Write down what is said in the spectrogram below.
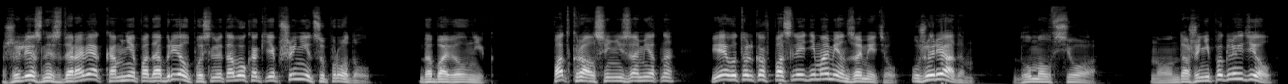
железный здоровяк ко мне подобрел после того, как я пшеницу продал, добавил Ник. Подкрался незаметно. Я его только в последний момент заметил, уже рядом. Думал, все, но он даже не поглядел,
